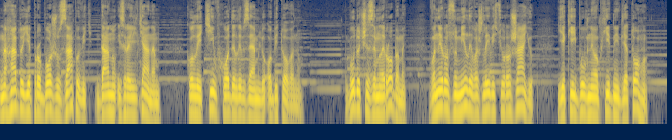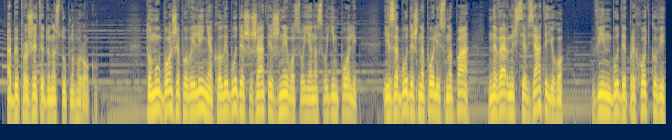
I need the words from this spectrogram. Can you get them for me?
нагадує про Божу заповідь, дану ізраїльтянам, коли ті входили в землю обітовану. Будучи землеробами, вони розуміли важливість урожаю, який був необхідний для того, аби прожити до наступного року. Тому Боже повеління, коли будеш жати жниво своє на своїм полі і забудеш на полі снопа, не вернешся взяти його, він буде приходькові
